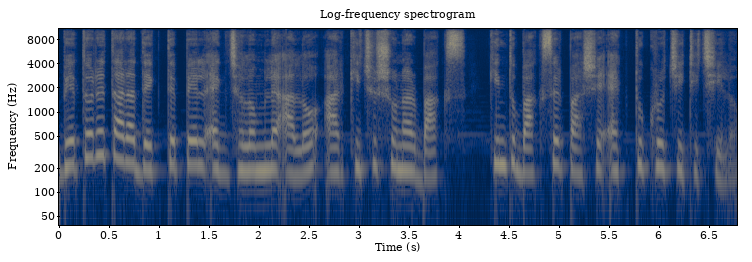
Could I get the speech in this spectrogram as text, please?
ভেতরে তারা দেখতে পেল এক ঝলমলে আলো আর কিছু সোনার বাক্স, কিন্তু বাক্সের পাশে এক টুকরো চিঠি ছিল।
